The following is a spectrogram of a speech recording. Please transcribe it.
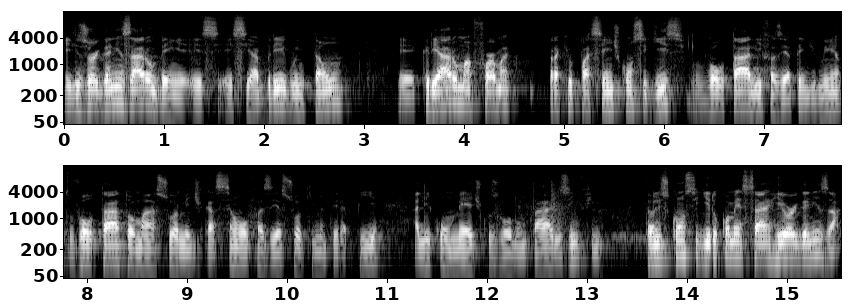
eles organizaram bem esse, esse abrigo, então é, criaram uma forma para que o paciente conseguisse voltar ali fazer atendimento, voltar a tomar a sua medicação ou fazer a sua quimioterapia, ali com médicos voluntários, enfim. Então eles conseguiram começar a reorganizar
